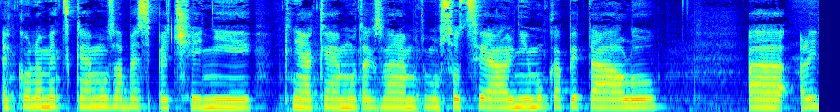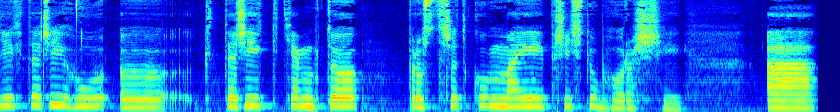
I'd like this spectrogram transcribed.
ekonomickému zabezpečení, k nějakému takzvanému tomu sociálnímu kapitálu a lidi, kteří, hu, eh, kteří k těmto prostředkům mají přístup horší. A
